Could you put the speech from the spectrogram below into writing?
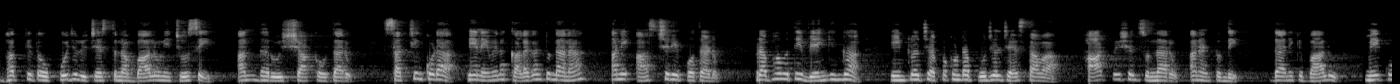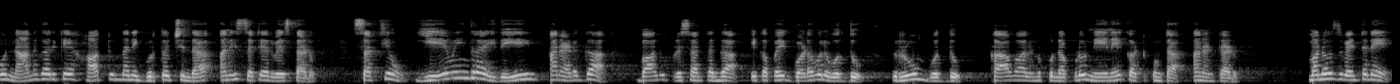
భక్తితో పూజలు చేస్తున్న బాలుని చూసి అందరూ షాక్ అవుతారు. సత్యం కూడా నేనేమైనా కలగంటున్నానా అని ఆశ్చర్యపోతాడు. ప్రభావతి వ్యంగ్యంగా ఇంట్లో చెప్పకుండా పూజలు చేస్తావా? హార్ట్ పేషెంట్స్ ఉన్నారు అని అంటుంది. దానికి బాలు మీకు నాన్నగారికే హార్ట్ ఉందని గుర్తొచ్చిందా? అని సెటర్ వేస్తాడు. సత్యం ఏమైందిరా ఇది? అని అడగ్గా బాలు ప్రశాంతంగా ఇకపై గొడవలు వద్దు రూమ్ వద్దు కావాలనుకున్నప్పుడు నేనే కట్టుకుంటా అని అంటాడు. మనోజ్ వెంటనే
